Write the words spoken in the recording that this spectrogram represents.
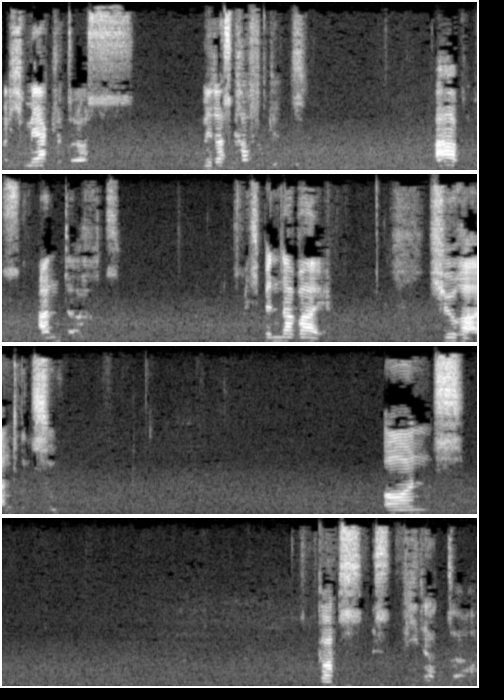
Und ich merke, dass mir das Kraft gibt. Abends Andacht. Ich bin dabei. Ich höre anderen zu. Und Gott ist wieder da.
